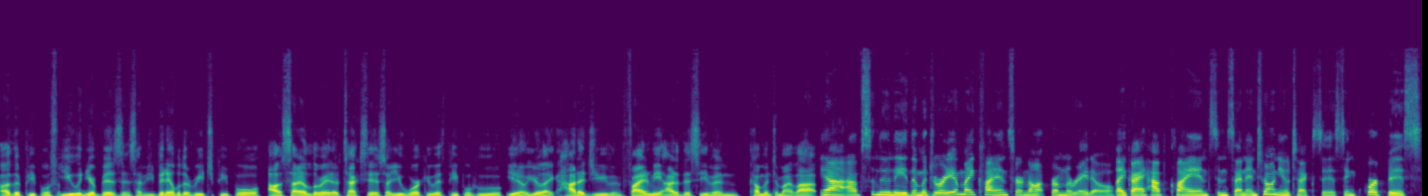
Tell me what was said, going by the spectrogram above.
other people. So you and your business, have you been able to reach people outside of Laredo, Texas? Are you working with people who, you know, you're like, how did you even find me? How did this even come into my lap? Yeah, absolutely. The majority of my clients are not from Laredo. Like I have clients in San Antonio, Texas, in Corpus,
